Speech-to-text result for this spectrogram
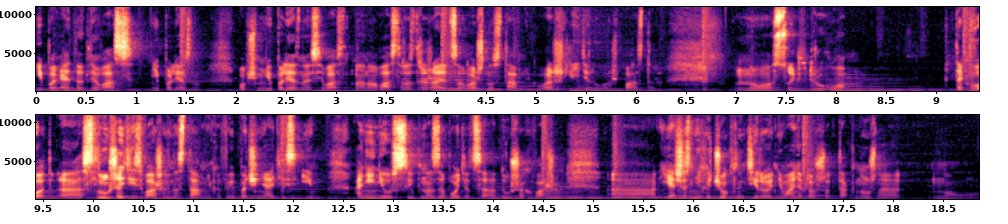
ибо это для вас не полезно. В общем, не полезно, если вас, на вас раздражается ваш наставник, ваш лидер, ваш пастор. Но суть в другом. Так вот, э, слушайтесь ваших наставников и подчиняйтесь им. Они неусыпно заботятся о душах ваших. Э, я сейчас не хочу акцентировать внимание, то, что так нужно ну,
